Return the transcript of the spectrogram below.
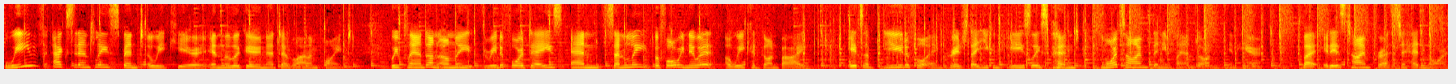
We've accidentally spent a week here in the lagoon at Double Island Point. We planned on only three to four days, and suddenly, before we knew it, a week had gone by. It's a beautiful anchorage that you can easily spend more time than you planned on in here. But it is time for us to head north.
